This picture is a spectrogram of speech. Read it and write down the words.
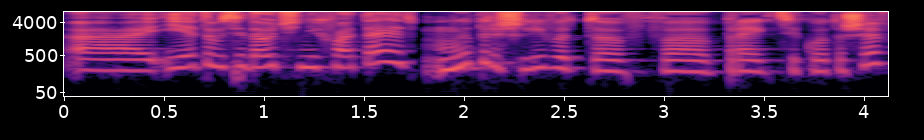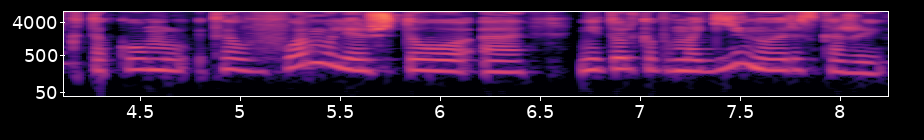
А, и этого всегда очень не хватает. Мы пришли вот э, в проекте Кота Шеф к такому, к такой формуле, что э, не только помоги, но и расскажи.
